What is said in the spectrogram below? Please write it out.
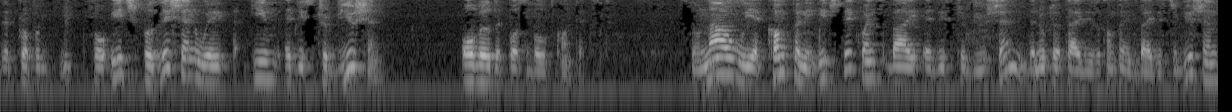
the for each position we give a distribution over the possible context. So now we accompany each sequence by a distribution. The nucleotide is accompanied by a distribution,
